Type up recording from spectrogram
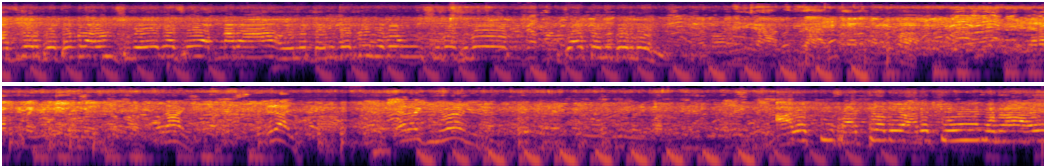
আজকের প্রথম রাউন্ড শুরু হয়ে গেছে আপনারা অনুধ্বনি করবেন এবং শুভ শুভ জয় তৈরি করবেন রাই এরাই এরাই ঘুরবেন আর ছাড়তে হবে আর মনে হয়।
